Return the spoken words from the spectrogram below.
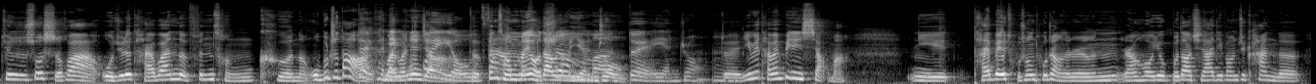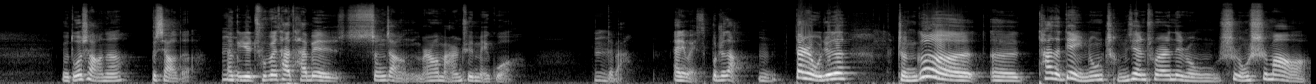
就是说实话，我觉得台湾的分层可能我不知道啊，对，肯定不完全讲会有对分层没有到那么么严重，对，严重。嗯、对，因为台湾毕竟小嘛，你台北土生土长的人，然后又不到其他地方去看的，有多少呢？不晓得。那个也除非他台北生长，然后马上去美国，嗯对吧？anyways，不知道，嗯，但是我觉得整个呃他的电影中呈现出来的那种市容市貌啊，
